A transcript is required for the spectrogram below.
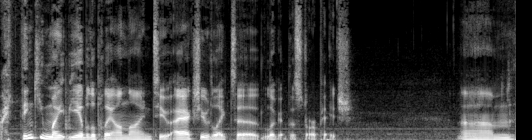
I think you might be able to play online too. I actually would like to look at the store page. Um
